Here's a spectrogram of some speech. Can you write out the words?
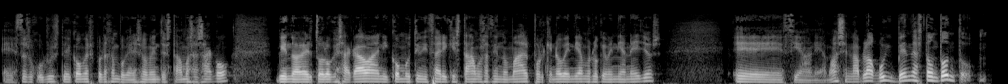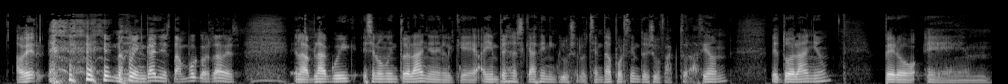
estos gurús de e-commerce, por ejemplo, que en ese momento estábamos a saco, viendo a ver todo lo que sacaban y cómo optimizar y qué estábamos haciendo mal porque no vendíamos lo que vendían ellos, eh, decían, y además en la Black Week vende hasta un tonto. A ver, no me engañes tampoco, ¿sabes? En la Black Week es el momento del año en el que hay empresas que hacen incluso el 80% de su facturación de todo el año, pero... Eh,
